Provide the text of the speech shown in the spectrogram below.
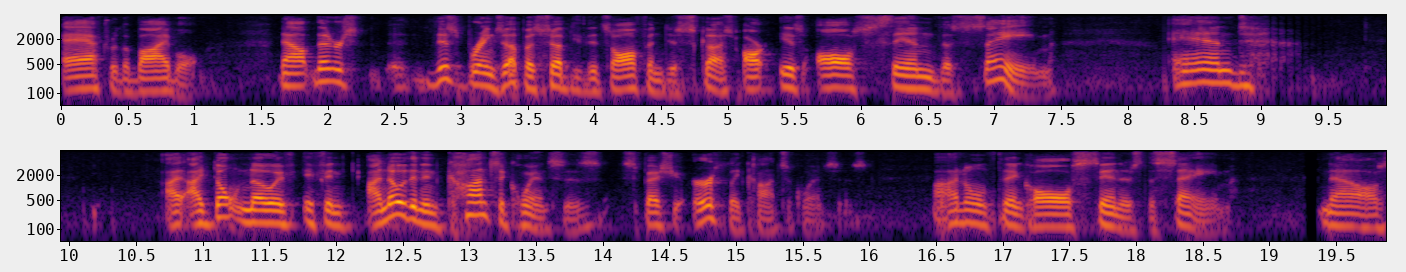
after the Bible. Now, there's this brings up a subject that's often discussed: are is all sin the same? And I, I don't know if, if in I know that in consequences, especially earthly consequences, I don't think all sin is the same. Now, as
